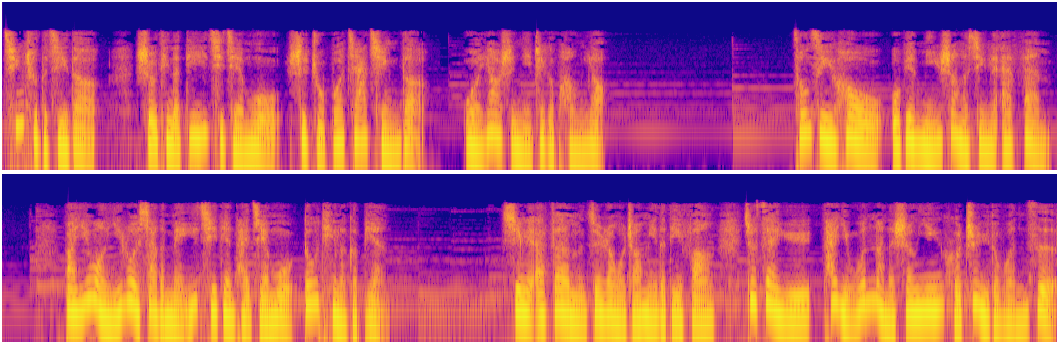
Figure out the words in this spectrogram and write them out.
清楚的记得收听的第一期节目是主播佳晴的《我要是你这个朋友》。从此以后，我便迷上了心理 FM，把以往遗落下的每一期电台节目都听了个遍。心理 FM 最让我着迷的地方，就在于它以温暖的声音和治愈的文字，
